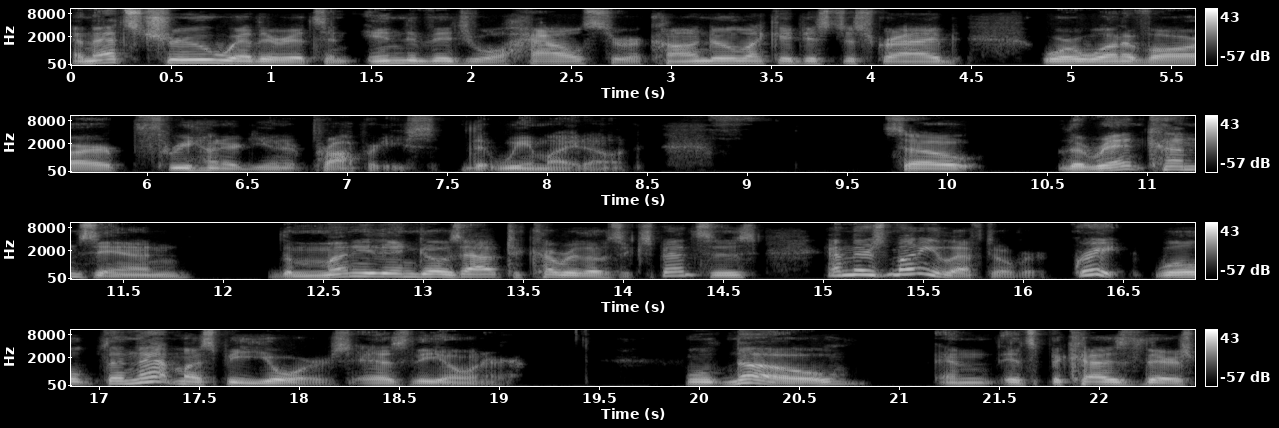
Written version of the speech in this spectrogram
And that's true whether it's an individual house or a condo, like I just described, or one of our 300 unit properties that we might own. So the rent comes in, the money then goes out to cover those expenses, and there's money left over. Great. Well, then that must be yours as the owner. Well, no. And it's because there's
